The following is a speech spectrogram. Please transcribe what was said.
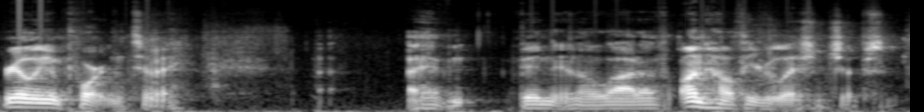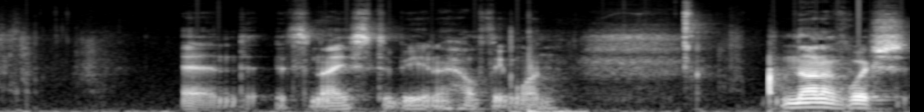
really important to me. I have been in a lot of unhealthy relationships, and it's nice to be in a healthy one. None of which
